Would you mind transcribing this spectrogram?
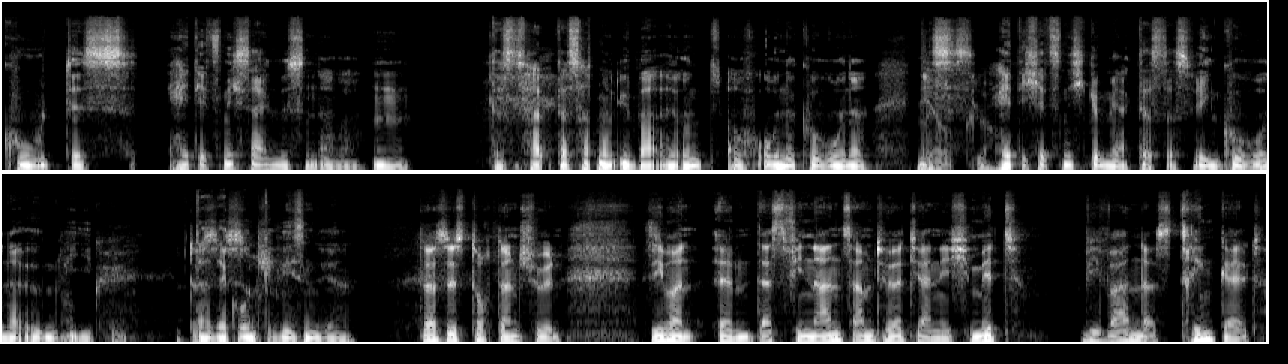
gut, das hätte jetzt nicht sein müssen, aber hm. das hat, das hat man überall und auch ohne Corona. Das ja, hätte ich jetzt nicht gemerkt, dass das wegen Corona irgendwie okay. da der Grund gewesen wäre. Das ist doch dann schön. Simon, ähm, das Finanzamt hört ja nicht mit. Wie war denn das? Trinkgeld.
